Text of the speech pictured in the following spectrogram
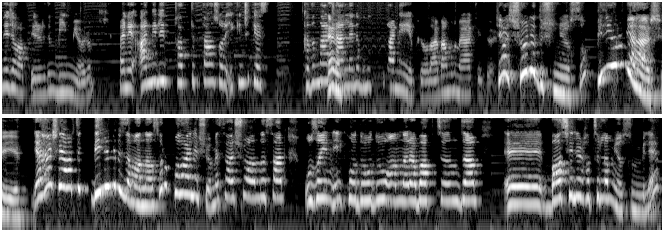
ne cevap verirdim bilmiyorum. Hani anneli tattıktan sonra ikinci kez Kadınlar evet. kendilerine bunu niye yapıyorlar? Ben bunu merak ediyorum. Ya şöyle düşünüyorsun. Biliyorum ya her şeyi. Ya her şey artık belirli bir zamandan sonra kolaylaşıyor. Mesela şu anda sen uzayın ilk o doğduğu anlara baktığında e, bazı şeyleri hatırlamıyorsun bile.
